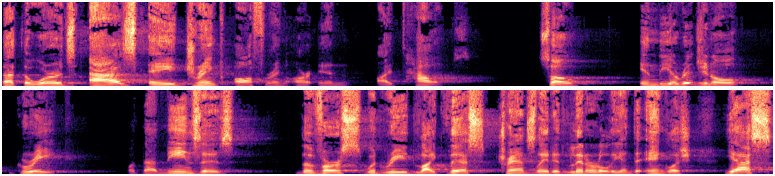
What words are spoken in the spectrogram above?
that the words as a drink offering are in italics. So in the original Greek, what that means is the verse would read like this, translated literally into English. Yes,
